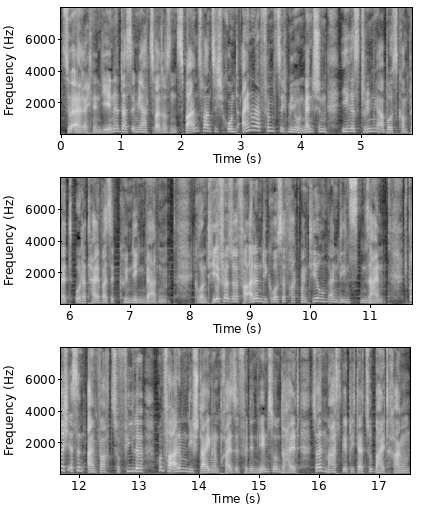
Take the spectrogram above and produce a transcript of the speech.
So errechnen jene, dass im Jahr 2022 rund 150 Millionen Menschen ihre Streaming-Abos komplett oder teilweise kündigen werden. Grund hierfür soll vor allem die große Fragmentierung an Diensten sein. Sprich, es sind einfach zu viele und vor allem die steigenden Preise für den Lebensunterhalt sollen maßgeblich dazu beitragen,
